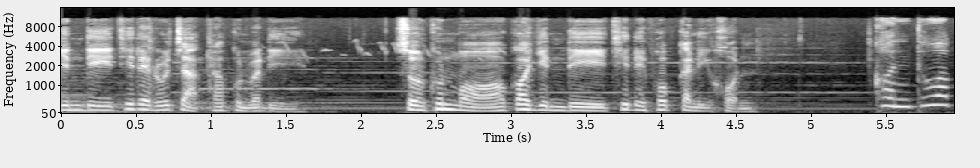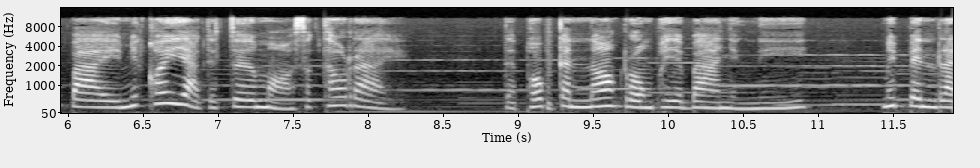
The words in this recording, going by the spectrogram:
ยินดีที่ได้รู้จักครับคุณวดี ส่วนคุณหมอก็ยินดีที่ได้พบกันอีกคน คนทั่วไปไม่ค่อยอยากจะเจอหมอสักเท่าไหร่ แต่พบกันนอกโรงพยาบาลอย่างนี้ ไม่เป็นไร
